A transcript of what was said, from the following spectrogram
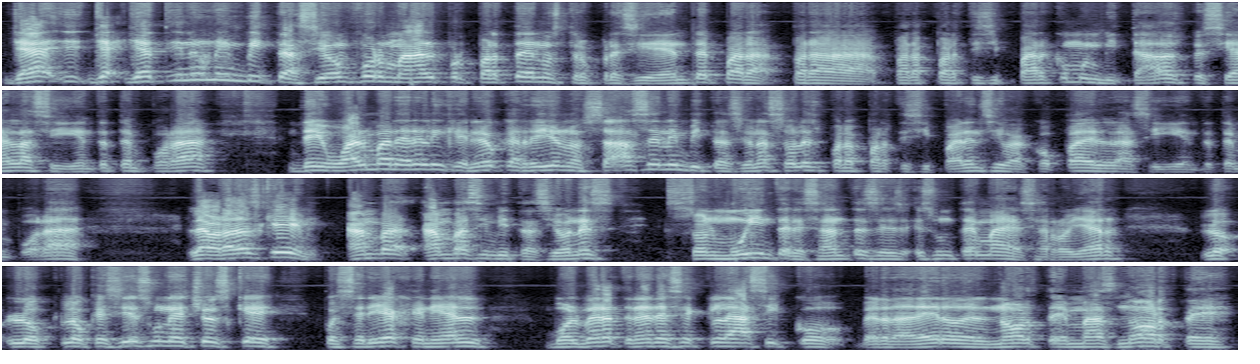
Ya, ya, ya, tiene una invitación formal por parte de nuestro presidente para, para, para, participar como invitado especial la siguiente temporada. De igual manera, el ingeniero Carrillo nos hace la invitación a Soles para participar en Cibacopa de la siguiente temporada. La verdad es que ambas, ambas invitaciones son muy interesantes, es, un tema a desarrollar. Lo, que sí es un hecho es que pues sería genial volver a tener ese clásico verdadero del norte, más norte,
